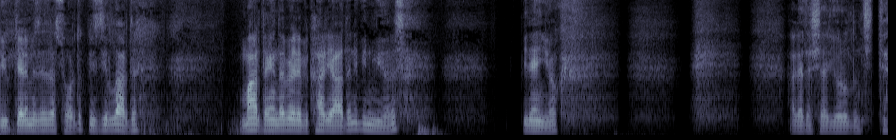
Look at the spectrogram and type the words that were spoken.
büyüklerimize de sorduk. Biz yıllardır Mart ayında böyle bir kar yağdığını bilmiyoruz. Bilen yok. Arkadaşlar yoruldum cidden.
